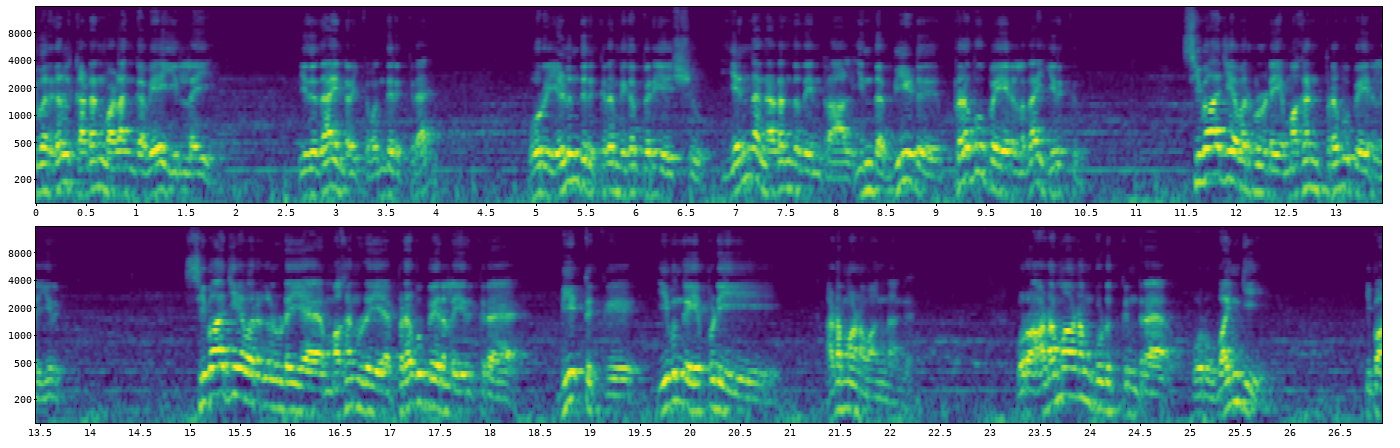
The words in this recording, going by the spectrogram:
இவர்கள் கடன் வழங்கவே இல்லை. இதுதான் இன்றைக்கு வந்திருக்கிற ஒரு எழுந்திருக்கிற மிகப்பெரிய இஷ்யூ என்ன நடந்தது என்றால் இந்த வீடு பிரபு பெயரில் தான் இருக்குது. சிவாஜி அவர்களுடைய மகன் பிரபு பெயரில் இருக்கு. சிவாஜி அவர்களுடைய மகனுடைய பிரபு பெயரில் இருக்கிற வீட்டுக்கு இவங்க எப்படி அடமானம் வாங்கினாங்க? ஒரு அடமானம் கொடுக்கின்ற ஒரு வங்கி இப்போ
